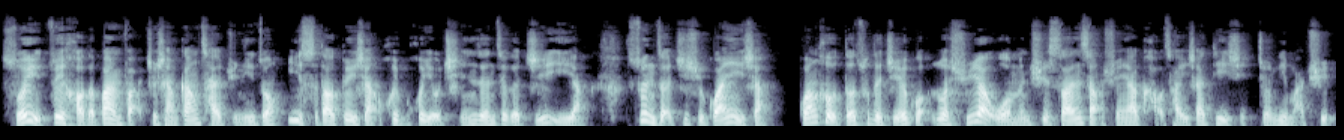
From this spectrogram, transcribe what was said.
所以，最好的办法就像刚才举例中意识到对象会不会有情人这个机一样，顺着继续观一下，观后得出的结果，若需要我们去山上悬崖考察一下地形，就立马去。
